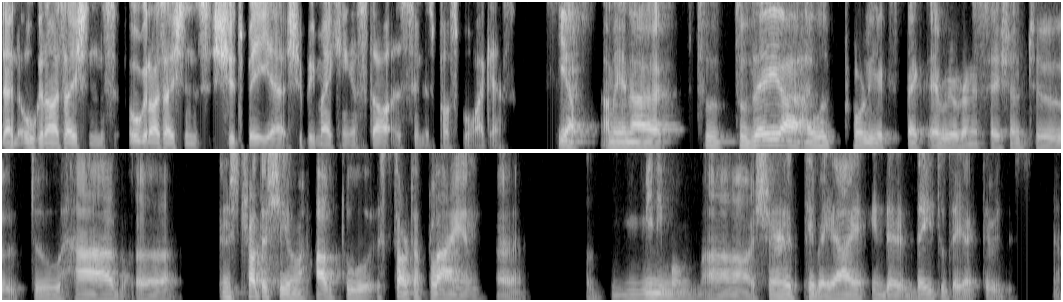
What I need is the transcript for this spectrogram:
And organizations, organizations should be uh, should be making a start as soon as possible, I guess. Yes, I mean, uh, to, today uh, I would probably expect every organization to to have uh, a strategy on how to start applying uh, minimum uh, generative AI in their day-to-day activities. Yeah.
